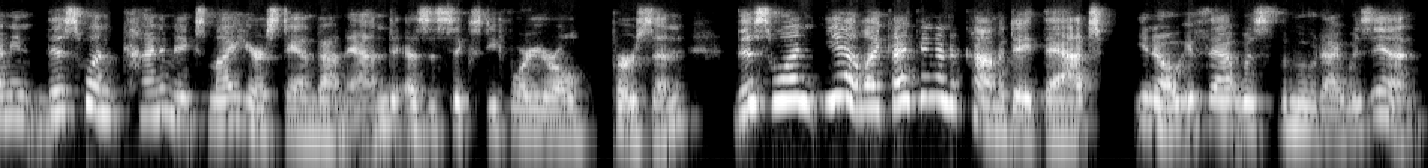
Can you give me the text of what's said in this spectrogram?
I mean, this one kind of makes my hair stand on end as a 64 year old person. This one, yeah, like I can accommodate that, you know, if that was the mood I was in.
